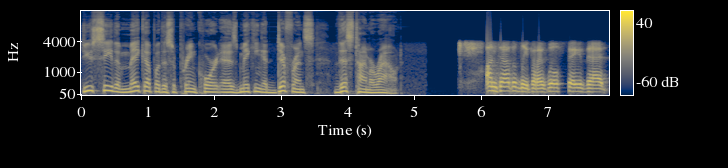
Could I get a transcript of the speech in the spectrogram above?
Do you see the makeup of the Supreme Court as making a difference this time around? Undoubtedly, but I will say that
